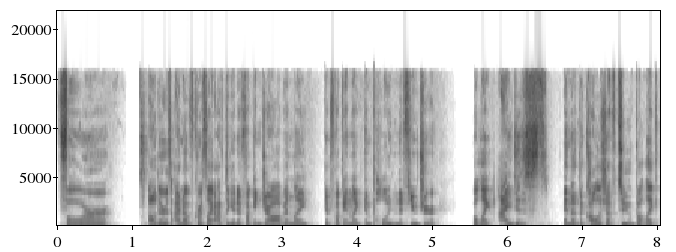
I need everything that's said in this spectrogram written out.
for others. I know, of course, like I have to get a fucking job and like get fucking like employed in the future, but like I just and the, the college stuff too. But like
